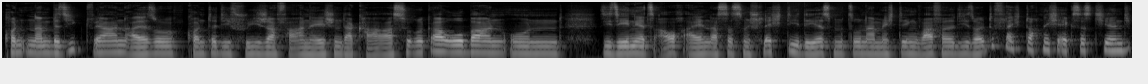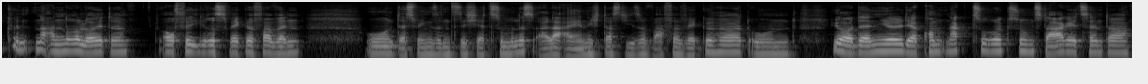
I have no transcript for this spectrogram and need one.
konnten dann besiegt werden, also konnte die Free Jafar Nation Dakara zurückerobern und sie sehen jetzt auch ein, dass das eine schlechte Idee ist mit so einer mächtigen Waffe. Die sollte vielleicht doch nicht existieren, die könnten andere Leute auch für ihre Zwecke verwenden. Und deswegen sind sich jetzt zumindest alle einig, dass diese Waffe weggehört. Und ja, Daniel, der kommt nackt zurück zum Stargate Center.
